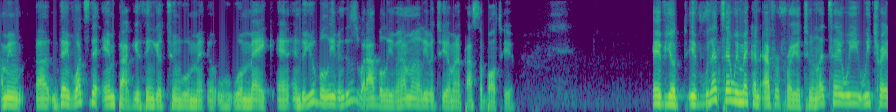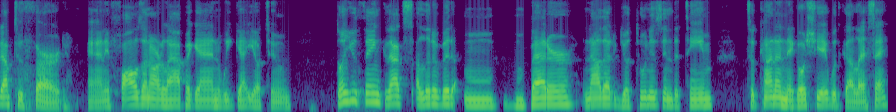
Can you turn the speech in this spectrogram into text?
I mean, uh, Dave, what's the impact you think your team will ma- will make, and and do you believe? And this is what I believe, and I'm going to leave it to you. I'm going to pass the ball to you if you if let's say we make an effort for Yotun let's say we we trade up to third and it falls on our lap again we get Yotun. Don't you think that's a little bit mm, better now that Yotun is in the team to kind of negotiate with gallese?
